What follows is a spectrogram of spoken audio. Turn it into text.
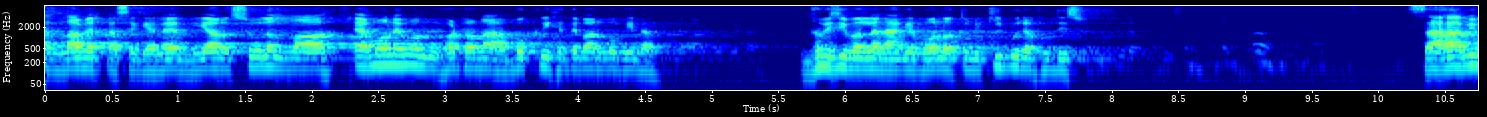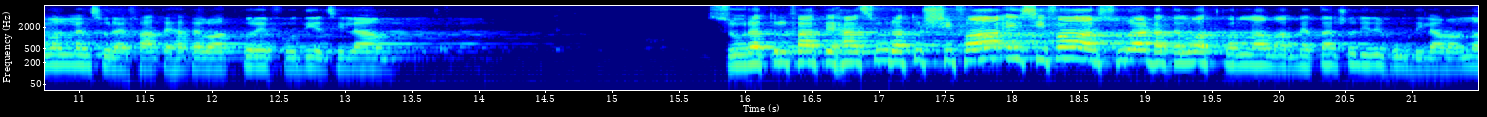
সাল্লামের কাছে গেলেন, ইয়া রসুল্লাহ এমন এমন ঘটনা, বকরি খেতে পারব কিনা? নবীজি বললেন, আগে বলো, তুমি কি পুরা ফুদিস সাহাবি বললেন সুরায় ফাতে হাতে করে ফু দিয়েছিলাম। সুরাতুল ফাতিহা সুরাতুল শিফা, এই শিফা শিফার সুরাটা তেলাওয়াত করলাম আর নেতার শরীরে ফু দিলাম। আল্লাহ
